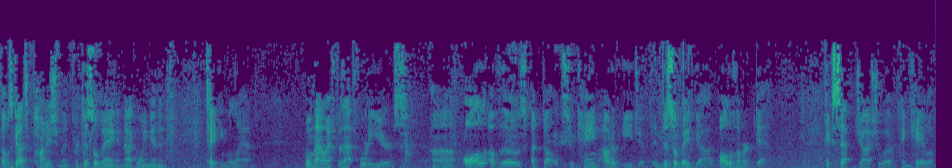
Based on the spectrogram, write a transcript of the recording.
That was God's punishment for disobeying and not going in and taking the land. Well, now after that 40 years, uh, all of those adults who came out of Egypt and disobeyed God, all of them are dead, except Joshua and Caleb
